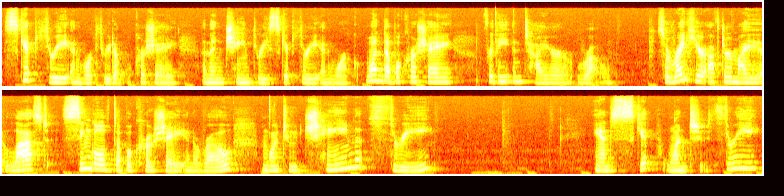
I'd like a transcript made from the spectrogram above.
skip three and work three double crochet, and then chain three, skip three and work one double crochet for the entire row. So right here after my last single double crochet in a row, I'm going to chain three, and skip one, two, three,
